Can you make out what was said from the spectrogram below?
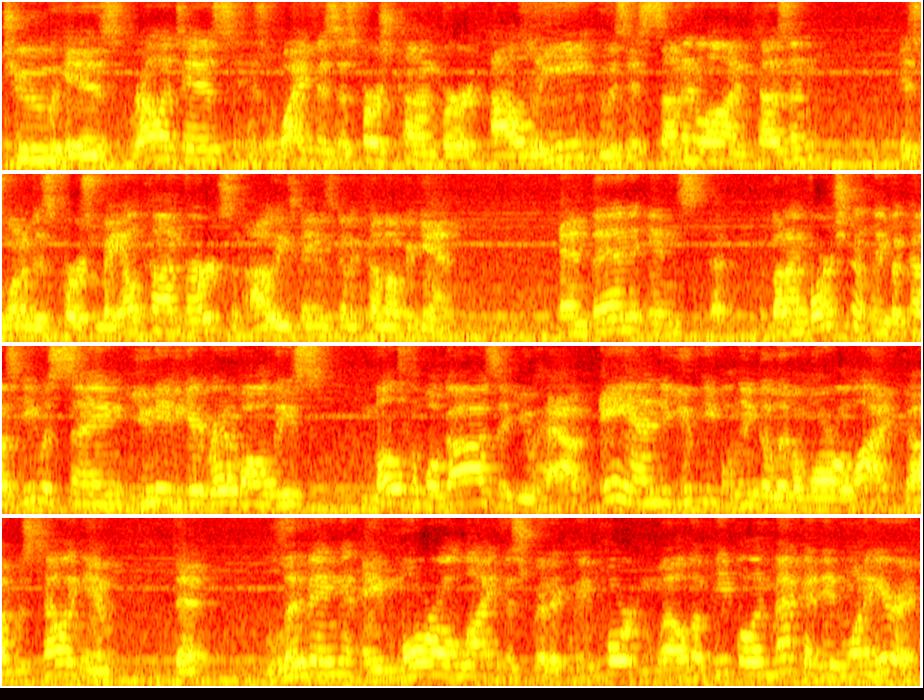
to his relatives. His wife is his first convert. Ali, who's his son-in-law and cousin, is one of his first male converts. And Ali's name is going to come up again. And then, in, but unfortunately, because he was saying, you need to get rid of all these multiple gods that you have, and you people need to live a moral life. God was telling him that living a moral life is critically important. Well, the people in Mecca didn't want to hear it.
